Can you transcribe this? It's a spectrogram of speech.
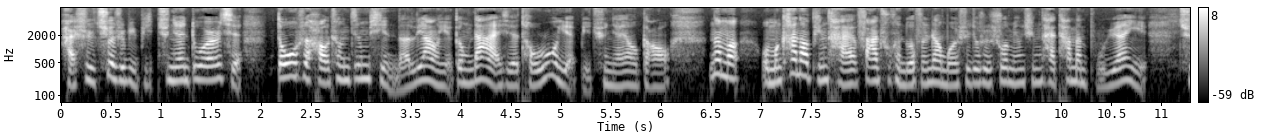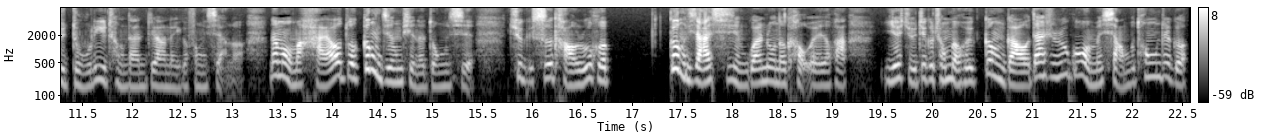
还是确实比比去年多，而且都是号称精品的量也更大一些，投入也比去年要高。那么我们看到平台发出很多分账模式，就是说明平台他们不愿意去独立承担这样的一个风险了。那么我们还要做更精品的东西，去思考如何更加吸引观众的口味的话，也许这个成本会更高。但是如果我们想不通这个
